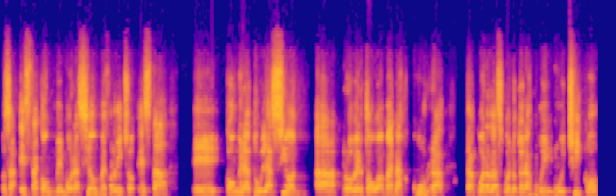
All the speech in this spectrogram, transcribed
O sea, esta conmemoración, mejor dicho, esta congratulación a Roberto Guamanas Curra, ¿te acuerdas? Bueno, tú eras muy, muy chico,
